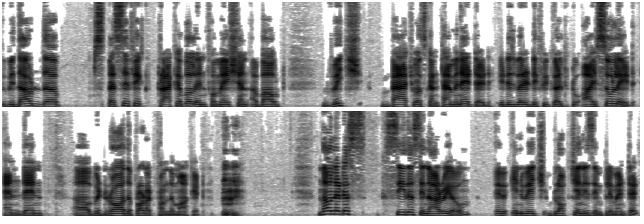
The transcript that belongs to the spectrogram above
without the specific trackable information about which batch was contaminated, it is very difficult to isolate and then uh, withdraw the product from the market. now let us see the scenario in which blockchain is implemented.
